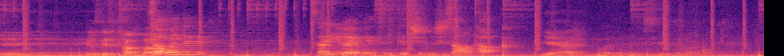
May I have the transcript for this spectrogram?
It was good to talk about. So when did it? So you admit to that you was just all talk. Yeah, I wasn't really serious about it.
